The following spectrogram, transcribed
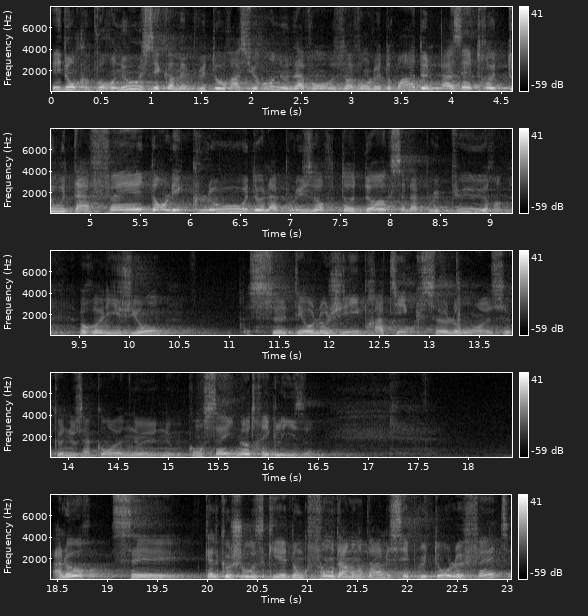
Et donc pour nous, c'est quand même plutôt rassurant, nous avons, le droit de ne pas être tout à fait dans les clous de la plus orthodoxe, la plus pure religion, ce théologie pratique selon ce que nous conseille notre Église. Alors c'est quelque chose qui est donc fondamental, c'est plutôt le fait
